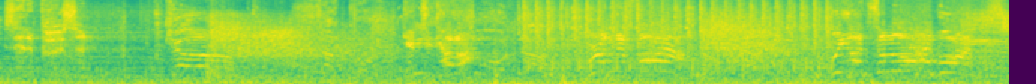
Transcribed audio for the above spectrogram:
Is that a person? Get to cover! We're under fire! We got some live ones!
